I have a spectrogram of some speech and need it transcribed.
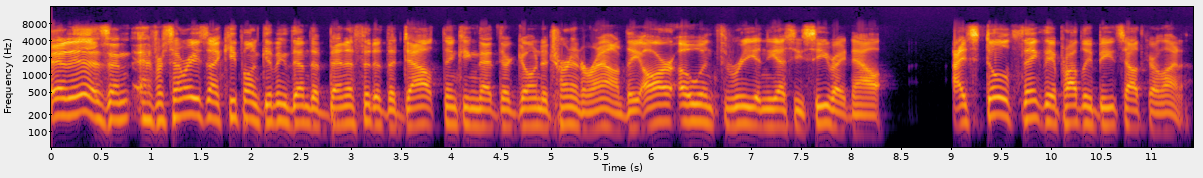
It is, and, and for some reason, I keep on giving them the benefit of the doubt, thinking that they're going to turn it around. They are zero and three in the SEC right now. I still think they probably beat South Carolina.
